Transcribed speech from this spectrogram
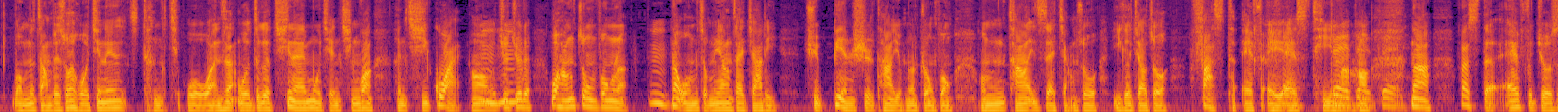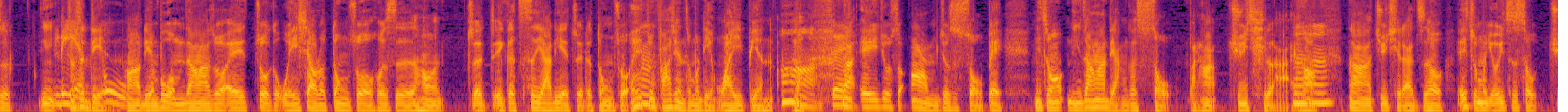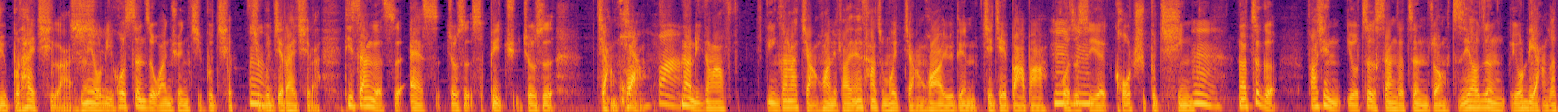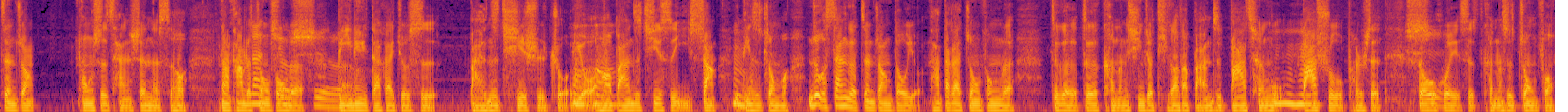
我们的长辈说，我今天很我晚上我这个现在目前情况很奇怪哦，就觉得我好像中风了。嗯，那我们怎么样在家里去辨识他有没有中风？我们常常一直在讲说一个叫做 FAST F A S T 嘛哈。那 FAST F 就是你就是脸啊，脸部我们让他说，哎，做个微笑的动作，或者是然后。这一个呲牙咧嘴的动作，哎，就发现怎么脸歪一边了。哦，对。那 A 就是 arm，就是手背。你怎么你让他两个手把它举起来哈？那举起来之后，哎，怎么有一只手举不太起来，没有力，或甚至完全举不起，举不起来起来。第三个是 S，就是 speech，就是讲话。讲话。那你让他，你跟他讲话，你发现哎，他怎么会讲话有点结结巴巴，或者是也口齿不清？嗯。那这个发现有这三个症状，只要认有两个症状。同时产生的时候，那他的中风的比率大概就是百分之七十左右，然后百分之七十以上一定是中风。如果三个症状都有，他大概中风的这个这个可能性就提高到百分之八成五，八十五 percent 都会是可能是中风。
